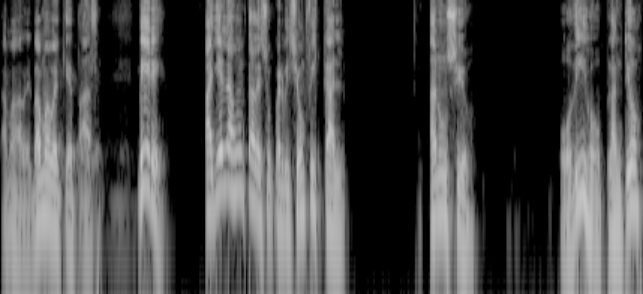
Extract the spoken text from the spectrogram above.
Vamos a ver, vamos a ver qué pasa. Mire, ayer la Junta de Supervisión Fiscal anunció o dijo, planteó,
